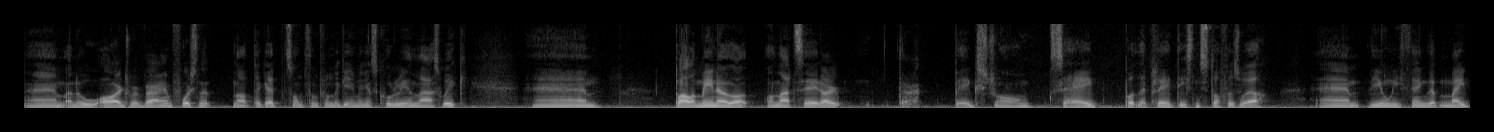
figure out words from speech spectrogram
Um, I know Ards were very unfortunate not to get something from the game against Coleraine last week. Um, Ballymena on that side are they're a big, strong side, but they play decent stuff as well. Um, the only thing that might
